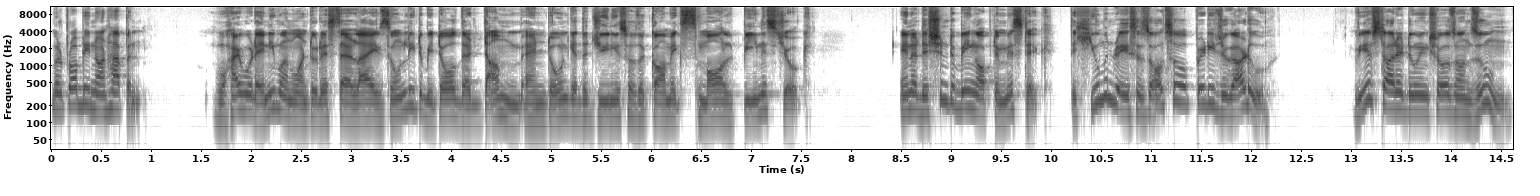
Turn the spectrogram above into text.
will probably not happen. Why would anyone want to risk their lives only to be told they're dumb and don't get the genius of the comic's small penis joke? In addition to being optimistic, the human race is also pretty jugadu. We have started doing shows on Zoom,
